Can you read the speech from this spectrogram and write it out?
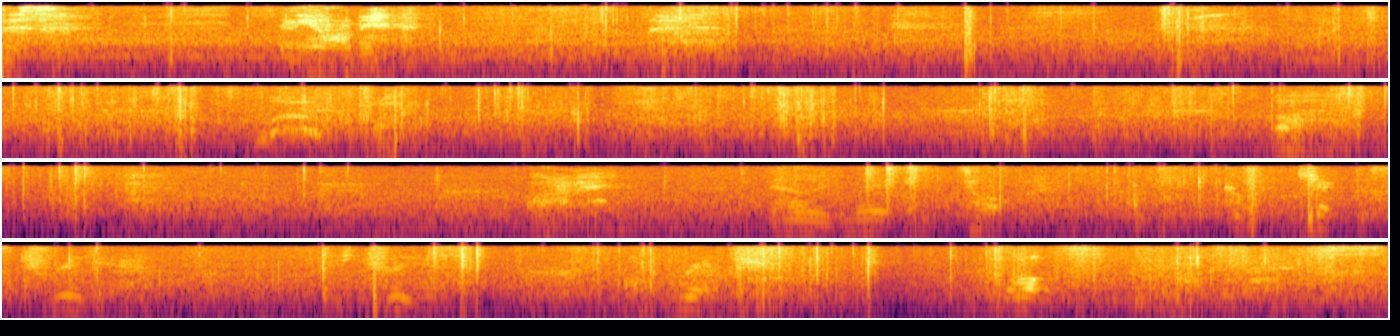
this in the army. Whoa. Oh. Alright. Now we made it to the top. Come on, check this tree here. These trees are rich. Lots, lots of ants.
